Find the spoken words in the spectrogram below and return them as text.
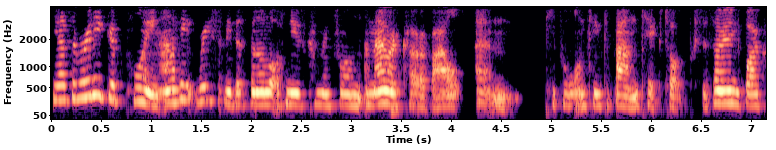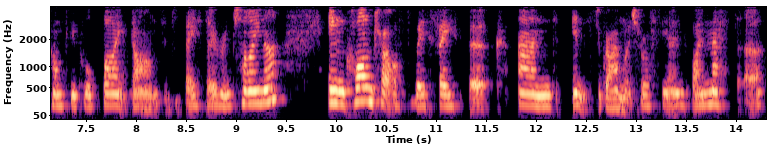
Yeah, it's a really good point. And I think recently there's been a lot of news coming from America about um, people wanting to ban TikTok because it's owned by a company called ByteDance, which is based over in China, in contrast with Facebook and Instagram, which are obviously owned by Meta,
